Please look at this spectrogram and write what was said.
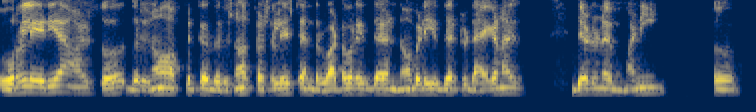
Rural area also, there is no hospital, there is no specialist, and whatever is there, nobody is there to diagnose. They don't have money. So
